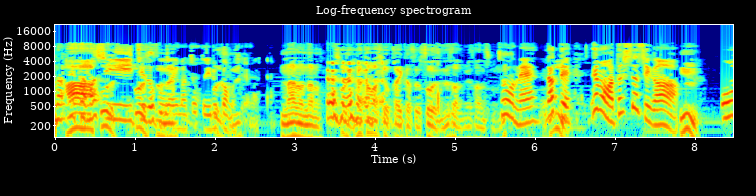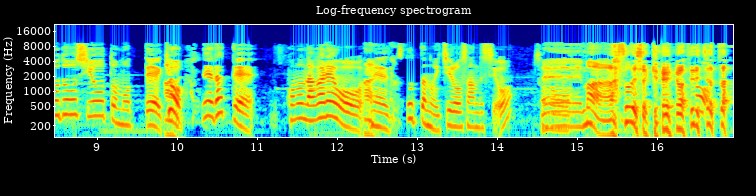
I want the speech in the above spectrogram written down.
同じ魂一族が今ちょっといるかもしれません。なるほど、なるほど。そうですね。魂を開花する。そうですね。さとみさんですもんね。そうね。だって、でも私たちがうん。行動しようと思って、今日、ね、だって、この流れをね、作ったの一郎さんですよ。その、えー、まあ、そうでしたっけ？忘れちゃった。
